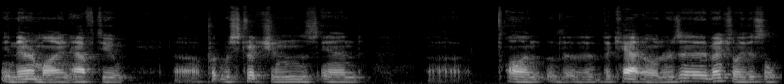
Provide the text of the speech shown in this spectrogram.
in their mind, have to uh, put restrictions and uh, on the, the, the cat owners, and eventually this will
